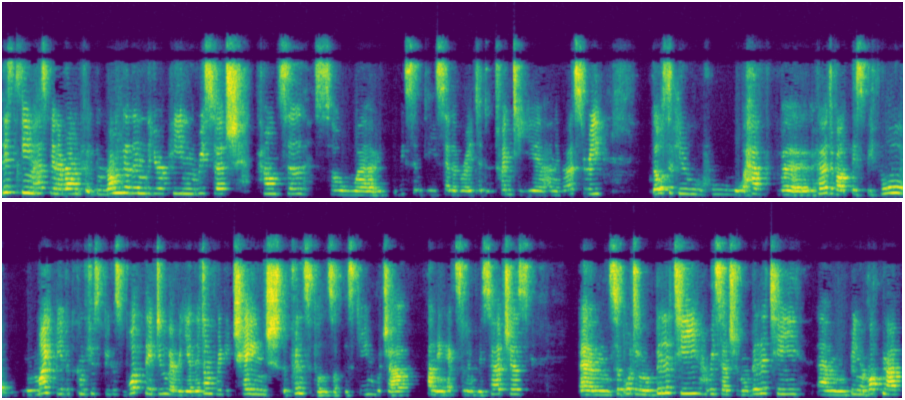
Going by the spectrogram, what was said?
this scheme has been around for even longer than the European Research Council, so uh, recently celebrated a 20-year anniversary. Those of you who have uh, heard about this before might be a bit confused because what they do every year, they don't really change the principles of the scheme, which are funding excellent researchers, um, supporting mobility, research mobility, um, being a bottom-up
